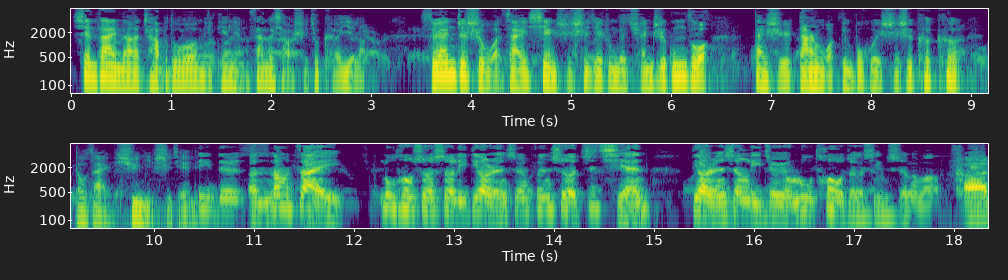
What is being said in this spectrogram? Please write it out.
现在呢，差不多每天两三个小时就可以了。虽然这是我在现实世界中的全职工作，但是当然我并不会时时刻刻都在虚拟世界里。嗯，那么在路透社设立第二人生分社之前，第二人生里就有路透这个姓氏了吗？啊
